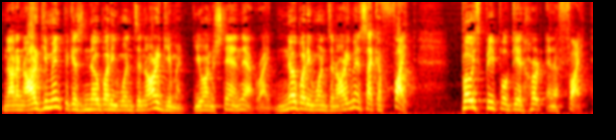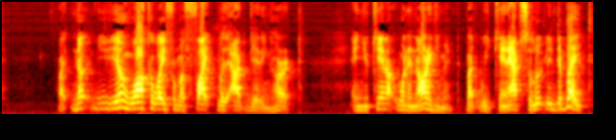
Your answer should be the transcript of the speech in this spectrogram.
not an argument, because nobody wins an argument. You understand that, right? Nobody wins an argument. It's like a fight. both people get hurt in a fight. Right? No, you don't walk away from a fight without getting hurt. And you cannot win an argument, but we can absolutely debate,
